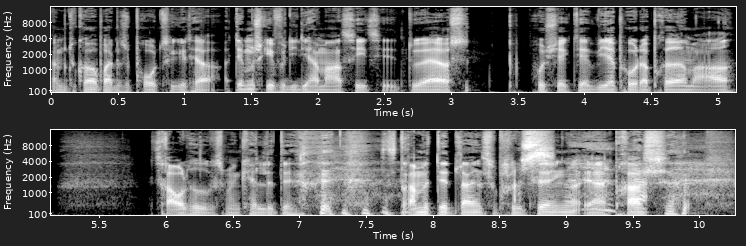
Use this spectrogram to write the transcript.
om du kan oprette en support ticket her, og det er måske fordi, de har meget at se til. Du er også et projekt her, vi er på, der præger meget travlhed, hvis man kalder det det. Stramme deadlines og prioriteringer. Ja, pres.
